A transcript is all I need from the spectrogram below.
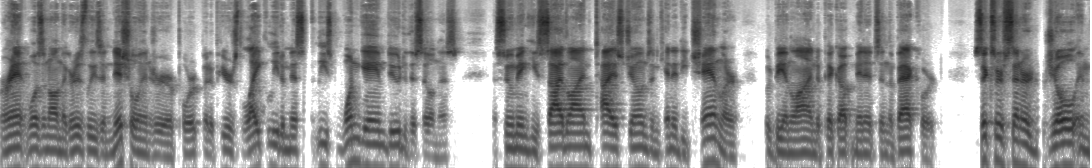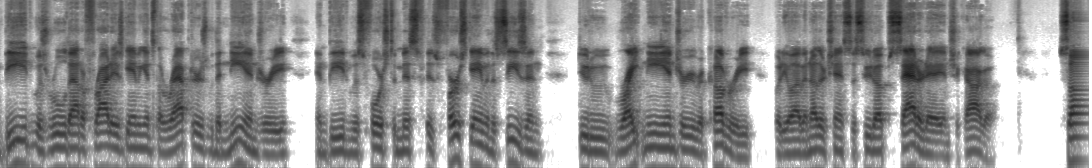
Morant wasn't on the Grizzlies' initial injury report, but appears likely to miss at least one game due to this illness. Assuming he's sidelined, Tyus Jones and Kennedy Chandler would be in line to pick up minutes in the backcourt. Sixers center Joel Embiid was ruled out of Friday's game against the Raptors with a knee injury. Embiid was forced to miss his first game of the season due to right knee injury recovery, but he'll have another chance to suit up Saturday in Chicago. Sun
